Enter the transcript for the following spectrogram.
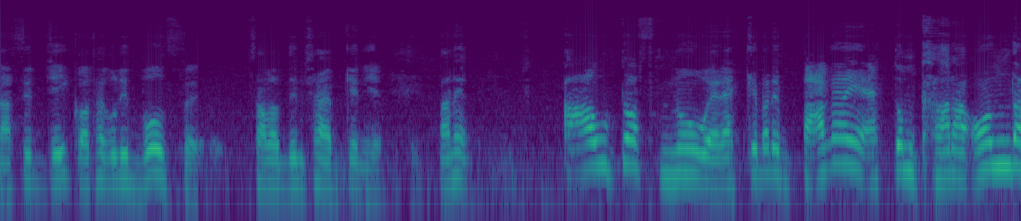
নাসির যেই কথাগুলি বলছে সালাউদ্দিন সাহেবকে নিয়ে মানে আউট অফ নো একেবারে বানায় একদম খাড়া অন দা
